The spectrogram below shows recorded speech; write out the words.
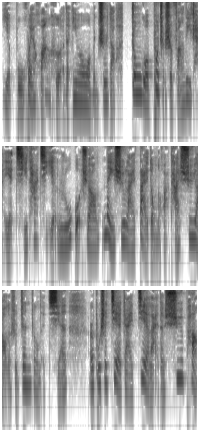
也不会缓和的，因为我们知道。中国不只是房地产业，其他企业如果需要内需来带动的话，它需要的是真正的钱，而不是借债借来的虚胖。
